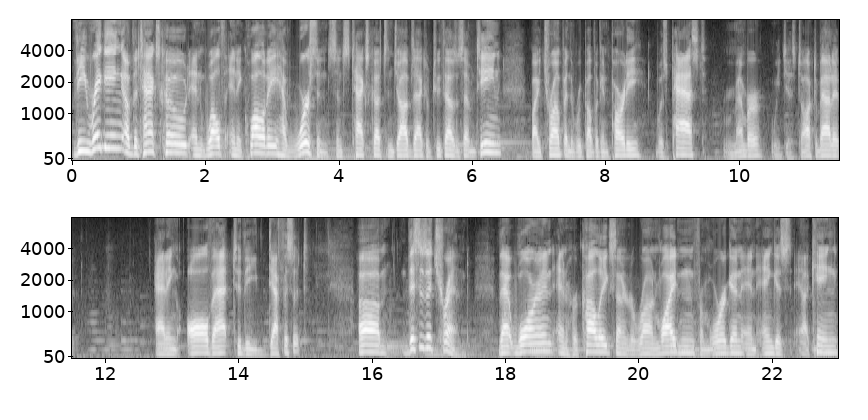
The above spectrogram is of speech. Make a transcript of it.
The rigging of the tax code and wealth inequality have worsened since Tax Cuts and Jobs Act of 2017 by Trump and the Republican Party was passed. Remember, we just talked about it. Adding all that to the deficit. Um, this is a trend that Warren and her colleague, Senator Ron Wyden from Oregon and Angus uh, King,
